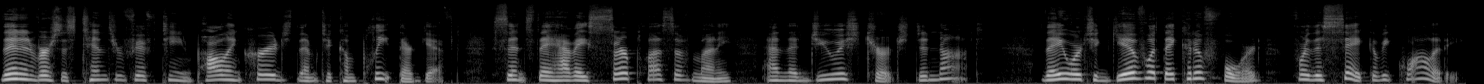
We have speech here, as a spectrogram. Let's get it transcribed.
Then in verses 10 through 15, Paul encouraged them to complete their gift, since they have a surplus of money and the Jewish church did not. They were to give what they could afford for the sake of equality.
